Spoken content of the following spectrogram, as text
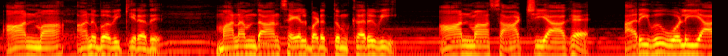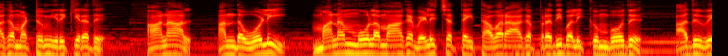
ஆன்மா அனுபவிக்கிறது. மனம்தான் செயல்படுத்தும் கருவி ஆன்மா சாட்சியாக அறிவு ஒளியாக மட்டும் இருக்கிறது. ஆனால் அந்த ஒளி மனம் மூலமாக வெளிச்சத்தை தவறாக பிரதிபலிக்கும் போது அதுவே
